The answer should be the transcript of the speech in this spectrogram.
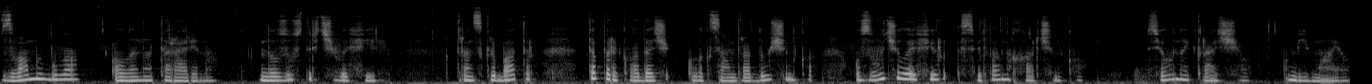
З вами була Олена Тараріна. До зустрічі в ефірі. Транскрибатор та перекладач Олександра Дущенко озвучила ефір Світлана Харченко. Всього найкращого. Обіймаю.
